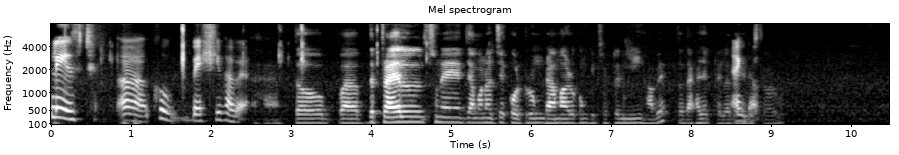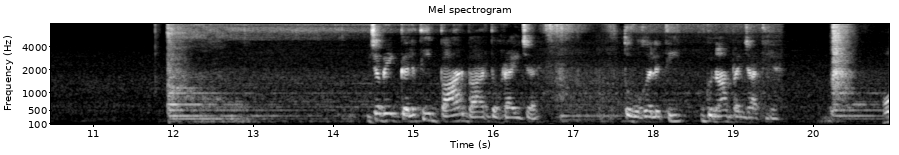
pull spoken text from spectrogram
প্লিজড খুব বেশি ভাবে হ্যাঁ তো দ্য ট্রায়াল শুনে যেমন হচ্ছে কোর্টরুম ড্রামা ওরকম কিছু একটা নিয়েই হবে তো দেখা যাক ট্রেলার দেখে একদম। বুঝতে পারবো जब एक गलती बार बार दोहराई जाए तो वो गलती गुनाह बन जाती है ও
